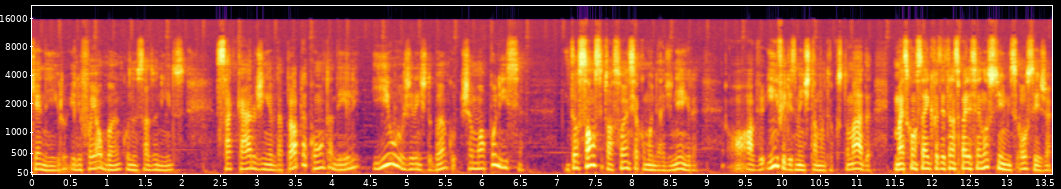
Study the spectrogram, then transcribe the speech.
que é negro, ele foi ao banco nos Estados Unidos, sacar o dinheiro da própria conta dele e o gerente do banco chamou a polícia. Então são situações que a comunidade negra, óbvio, infelizmente está muito acostumada, mas consegue fazer transparecer nos filmes. Ou seja,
